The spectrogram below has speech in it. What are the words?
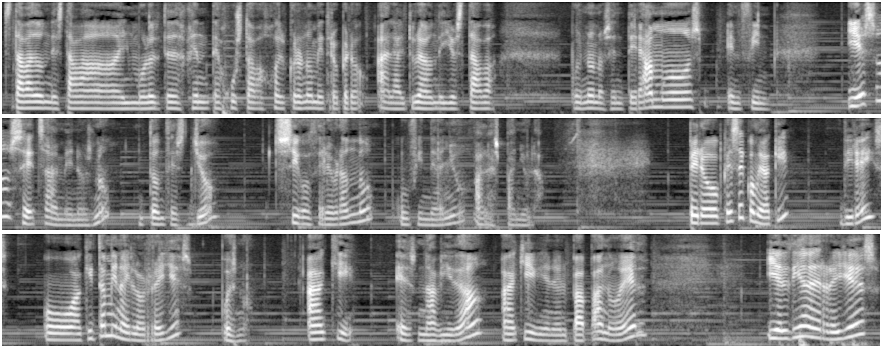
estaba donde estaba el molote de gente justo abajo del cronómetro, pero a la altura donde yo estaba, pues no nos enteramos, en fin. Y eso se echa de menos, ¿no? Entonces yo sigo celebrando un fin de año a la española. ¿Pero qué se come aquí? Diréis. ¿O aquí también hay los reyes? Pues no. Aquí es Navidad, aquí viene el Papá Noel y el Día de Reyes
